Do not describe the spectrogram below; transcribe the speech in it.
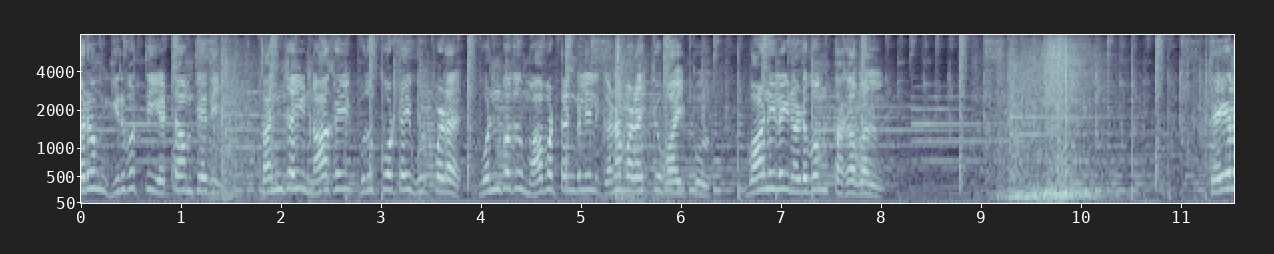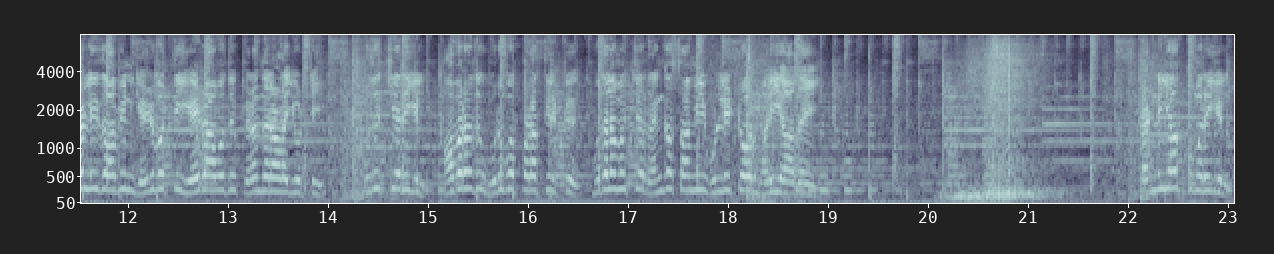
வரும் இருபத்தி எட்டாம் தேதி தஞ்சை நாகை புதுக்கோட்டை உட்பட ஒன்பது மாவட்டங்களில் கனமழைக்கு வாய்ப்பு. வானிலை நடுவம் தகவல். ஜெயலலிதாவின் எழுபத்தி ஏழாவது பிறந்த நாளையொட்டி புதுச்சேரியில் அவரது உருவப்படத்திற்கு முதலமைச்சர் ரங்கசாமி உள்ளிட்டோர் மரியாதை. கன்னியாகுமரியில்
